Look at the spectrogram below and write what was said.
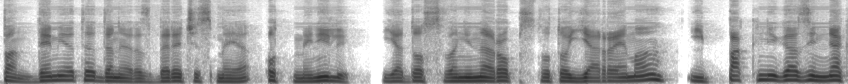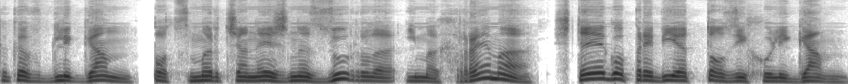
Пандемията да не разбере, че сме я отменили. Ядосвани на робството ярема и пак ни гази някакъв глиган, под смърча нежна зурла и махрема, ще го пребия този хулиган.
